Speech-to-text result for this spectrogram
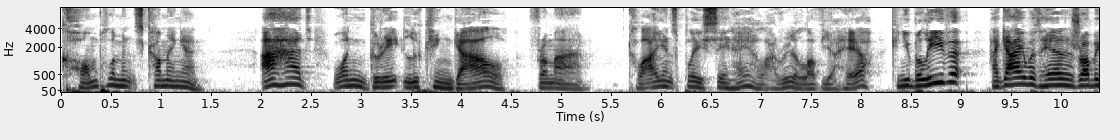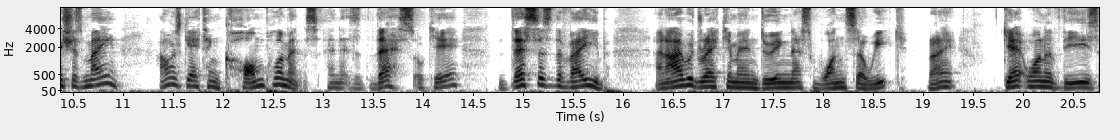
compliments coming in. I had one great looking gal from a client's place saying, Hey, I really love your hair. Can you believe it? A guy with hair as rubbish as mine. I was getting compliments, and it's this, okay? This is the vibe. And I would recommend doing this once a week, right? Get one of these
